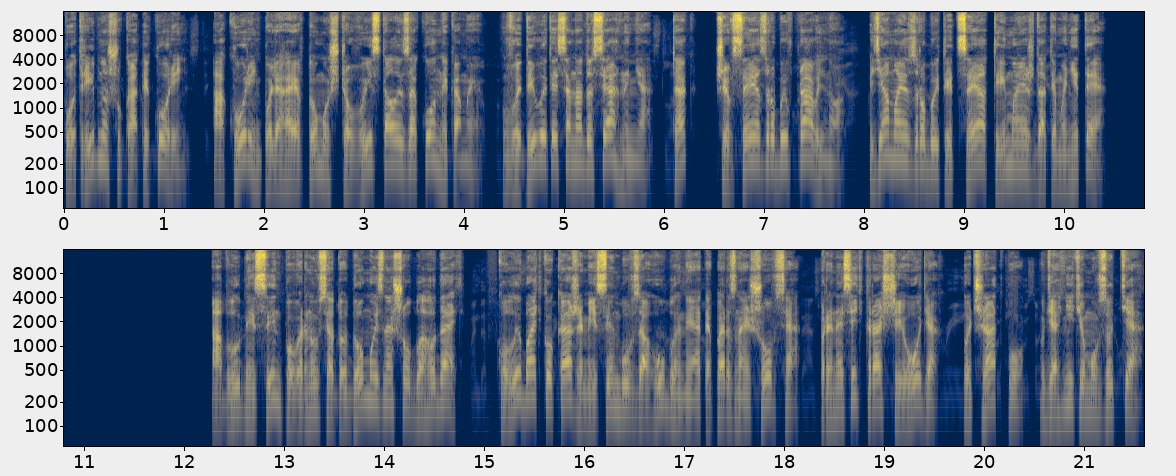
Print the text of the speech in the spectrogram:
Потрібно шукати корінь. А корінь полягає в тому, що ви стали законниками. Ви дивитеся на досягнення, так? Чи все я зробив правильно? Я маю зробити це, а ти маєш дати мені те. А блудний син повернувся додому і знайшов благодать. Коли батько каже, мій син був загублений, а тепер знайшовся, принесіть кращий одяг, печатку, вдягніть йому взуття.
